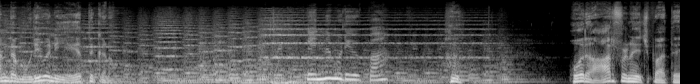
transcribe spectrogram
அந்த முடிவை நீ ஏத்துக்கணும். என்ன முடிவுப்பா? ஒரு ஆர்ஃபனேஜ் பார்த்து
